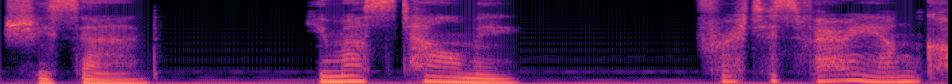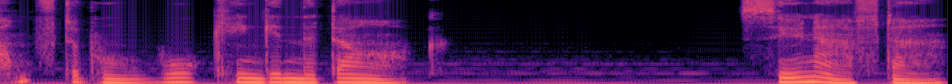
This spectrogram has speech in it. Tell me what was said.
she said, you must tell me, for it is very uncomfortable walking in the dark. Soon after,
